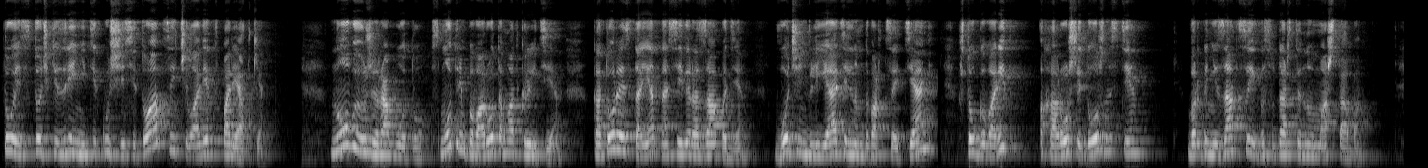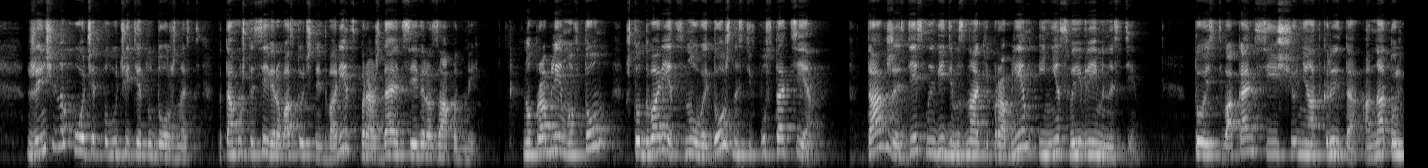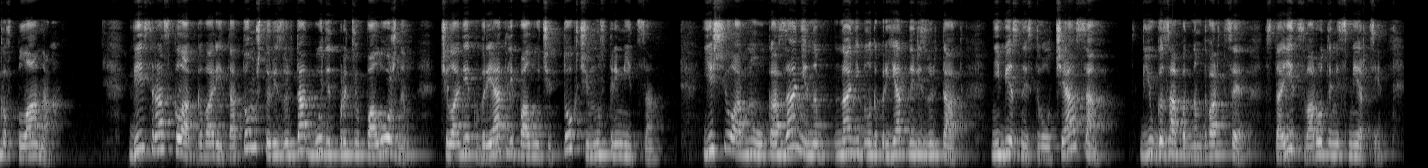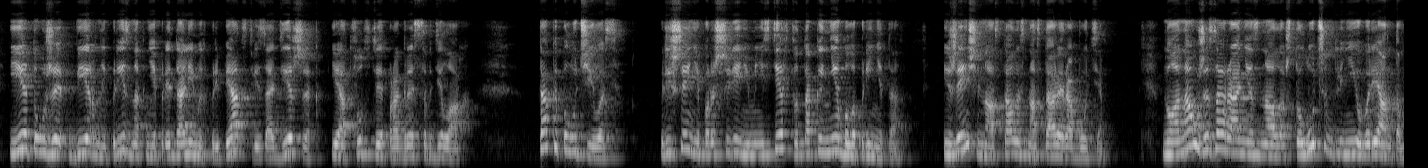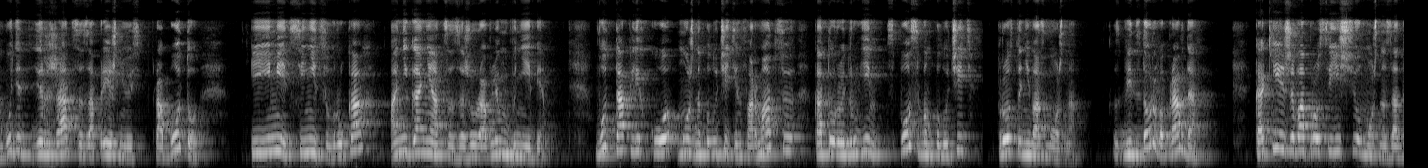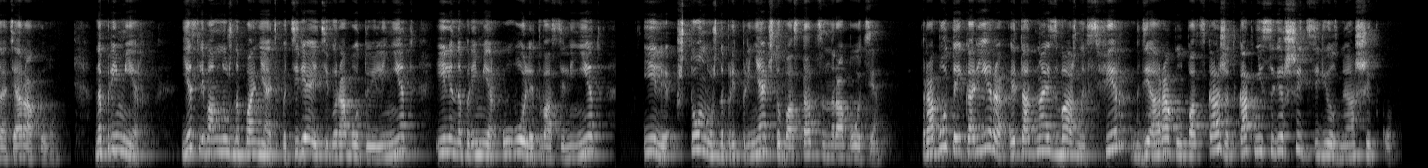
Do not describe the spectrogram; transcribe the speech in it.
То есть с точки зрения текущей ситуации человек в порядке. Новую же работу смотрим по воротам открытия, которые стоят на северо-западе, в очень влиятельном дворце Тянь, что говорит о хорошей должности в организации государственного масштаба. Женщина хочет получить эту должность, потому что северо-восточный дворец порождает северо-западный. Но проблема в том, что дворец новой должности в пустоте, также здесь мы видим знаки проблем и несвоевременности. То есть вакансия еще не открыта, она только в планах. Весь расклад говорит о том, что результат будет противоположным, человек вряд ли получит то, к чему стремится. Еще одно указание на, на неблагоприятный результат. Небесный ствол часа в юго-западном дворце стоит с воротами смерти. И это уже верный признак непреодолимых препятствий, задержек и отсутствия прогресса в делах. Так и получилось. Решение по расширению министерства так и не было принято, и женщина осталась на старой работе. Но она уже заранее знала, что лучшим для нее вариантом будет держаться за прежнюю работу и иметь синицу в руках, а не гоняться за журавлем в небе. Вот так легко можно получить информацию, которую другим способом получить просто невозможно. Ведь здорово, правда? Какие же вопросы еще можно задать оракулу? Например, если вам нужно понять, потеряете вы работу или нет, или, например, уволят вас или нет, или что нужно предпринять, чтобы остаться на работе. Работа и карьера – это одна из важных сфер, где оракул подскажет, как не совершить серьезную ошибку.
